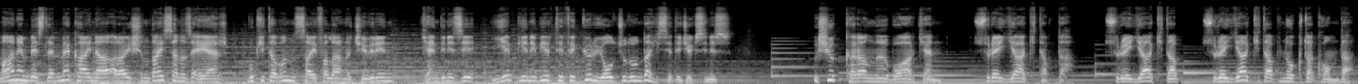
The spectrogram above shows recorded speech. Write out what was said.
Manen beslenme kaynağı arayışındaysanız eğer bu kitabın sayfalarını çevirin, kendinizi yepyeni bir tefekkür yolculuğunda hissedeceksiniz. Işık karanlığı boğarken Süreyya kitapta. Süreyya kitap süreyyakitap.com'da.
